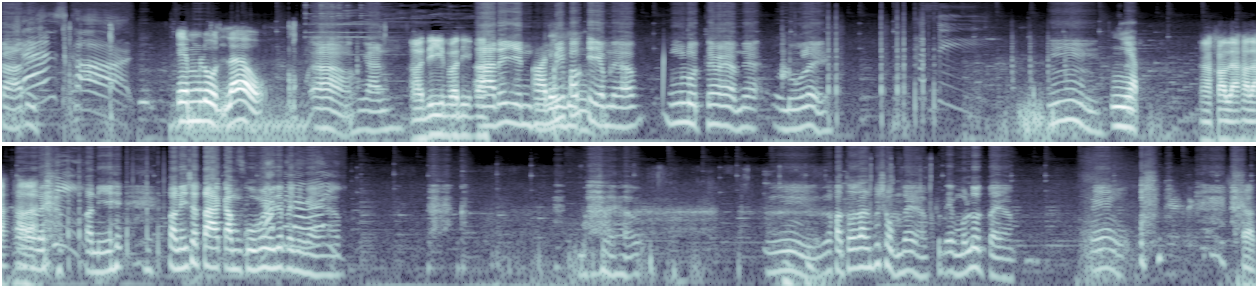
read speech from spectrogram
การ์ดแชอีกนส์การ์ดเอ็มหลุดแล้ว อ้าวงาน อ่าดีมาดีมาอ่าได้ยินอ่าได้ยิน ไม่เข้าเกมเลยครับมึงหลุดใช่ไหมแบบเนี้ยรู้เลยสี่อืมเงียบอ่าเข้าแล้วเข้าแล้วเข้าเอาแล้วเลยตอนนี้ ตอนนี้ชะตากรรมกูไม่รู้จะเป็นยังไงครับมาเลยครับ อืมแล้วขอโทษท่านผู้ชมด้วยครับคุณเอ็มมันหลุดไปครับแม่งครับ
